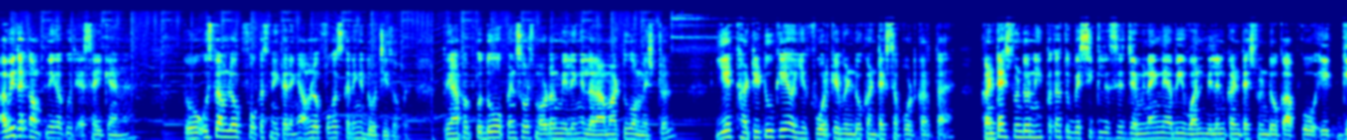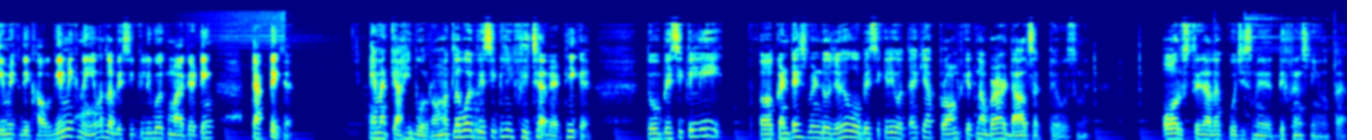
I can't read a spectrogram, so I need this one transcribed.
अभी तक कंपनी का कुछ ऐसा ही कहना है। तो उस पर हम लोग फोकस नहीं करेंगे। हम लोग फोकस करेंगे दो चीज़ों पर तो यहाँ पर आपको दो ओपन सोर्स मॉडल मिलेंगे ललामा टू और मिस्ट्रल ये 32 के और ये फोर के विंडो कंटेक्ट सपोर्ट करता है। कंटेक्स विंडो नहीं पता तो बेसिकली जैसे जेमिनाई ने अभी वन मिलियन कंटेक्स विंडो का आपको एक गेमिक दिखा हो गेमिक नहीं है मतलब बेसिकली वो एक मार्केटिंग टैक्टिक है। ये मैं क्या ही बोल रहा हूँ मतलब वो बेसिकली फीचर है, ठीक है? तो बेसिकली कंटेक्स विंडो जो है, वो बेसिकली होता है कि आप प्रॉम्प्ट कितना बड़ा डाल सकते हो उसमें। और उससे ज़्यादा कुछ इसमें डिफरेंस नहीं होता है।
